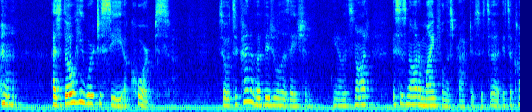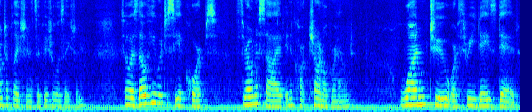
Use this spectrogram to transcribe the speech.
As though he were to see a corpse. So it's a kind of a visualization. You know, it's not this is not a mindfulness practice. It's a it's a contemplation, it's a visualization. So as though he were to see a corpse thrown aside in a charnel ground, one, two, or three days dead,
